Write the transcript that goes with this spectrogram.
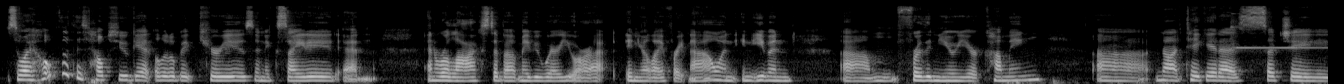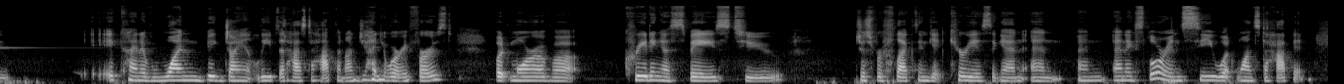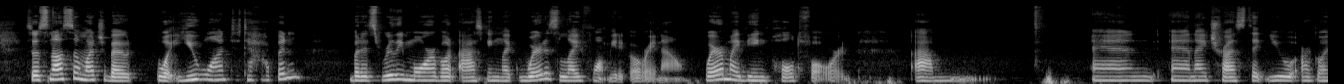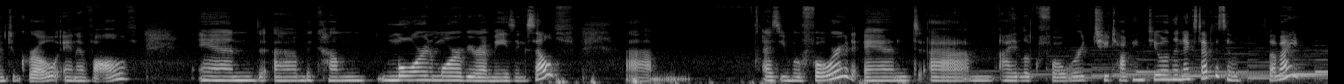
so I hope that this helps you get a little bit curious and excited and and relaxed about maybe where you are at in your life right now, and, and even um, for the new year coming. Uh, not take it as such a a kind of one big giant leap that has to happen on January 1st, but more of a creating a space to just reflect and get curious again and and and explore and see what wants to happen. So it's not so much about what you want to happen, but it's really more about asking like where does life want me to go right now? Where am I being pulled forward? Um, and and I trust that you are going to grow and evolve and uh, become more and more of your amazing self. Um, as you move forward. And um, I look forward to talking to you on the next episode. Bye bye.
